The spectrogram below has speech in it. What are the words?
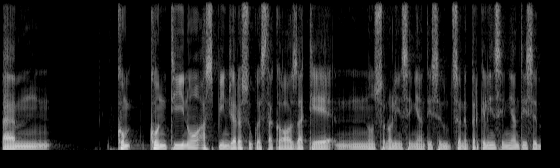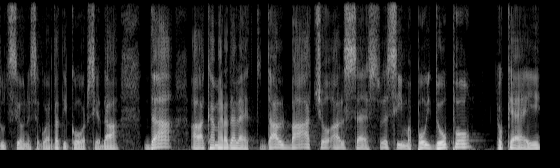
um, continuo a spingere su questa cosa che non sono l'insegnante di seduzione, perché l'insegnante di seduzione, se guardate i corsi, è da, da alla camera da letto, dal bacio al sesso, eh sì, ma poi dopo... Ok?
